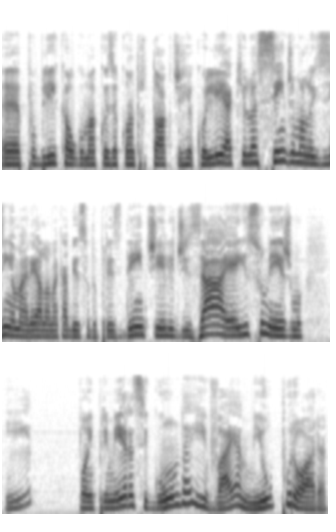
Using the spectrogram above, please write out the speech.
é, publica alguma coisa contra o toque de recolher, aquilo acende uma luzinha amarela na cabeça do presidente e ele diz, ah, é isso mesmo. E põe primeira, segunda e vai a mil por hora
